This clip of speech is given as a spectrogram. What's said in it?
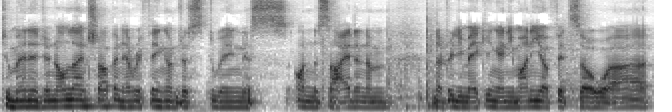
to manage an online shop and everything. I'm just doing this on the side, and I'm not really making any money of it. So. Uh,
